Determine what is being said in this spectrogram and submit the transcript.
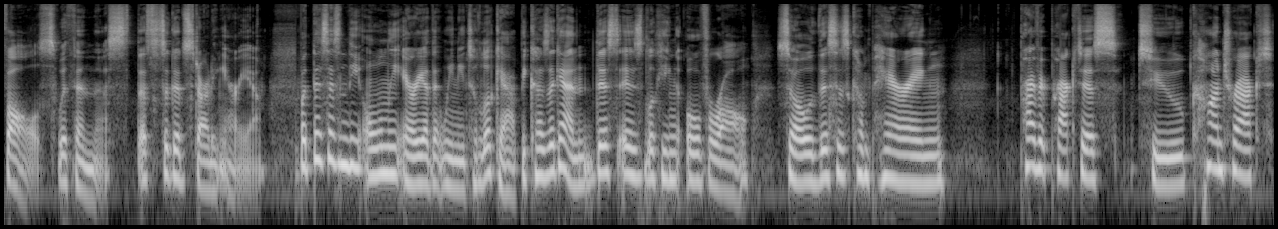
falls within this. That's a good starting area. But this isn't the only area that we need to look at because, again, this is looking overall. So this is comparing private practice to contract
